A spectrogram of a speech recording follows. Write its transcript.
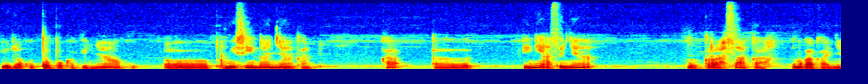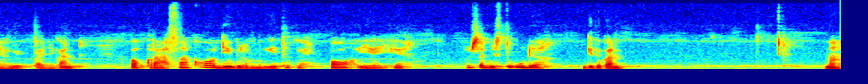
Jadi aku tepuk kakinya, aku uh, permisi nanya kan, kak, uh, ini AC-nya kerasa kah? Sama kakaknya gitu tanya kan. Oh kerasa kok dia bilang begitu kayak oh iya iya. Terus habis itu udah gitu kan. Nah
